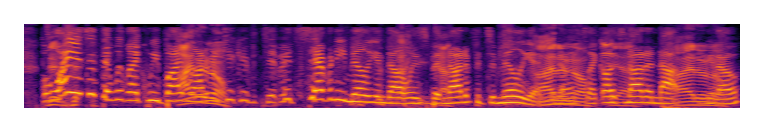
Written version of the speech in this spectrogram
But why is it that we like we buy lottery tickets if it's seventy million dollars, but Yeah. not if it's a million? I you don't know? know. It's like oh, it's not enough. I don't you know. know.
